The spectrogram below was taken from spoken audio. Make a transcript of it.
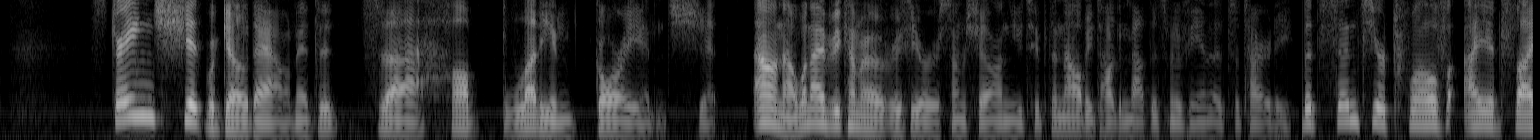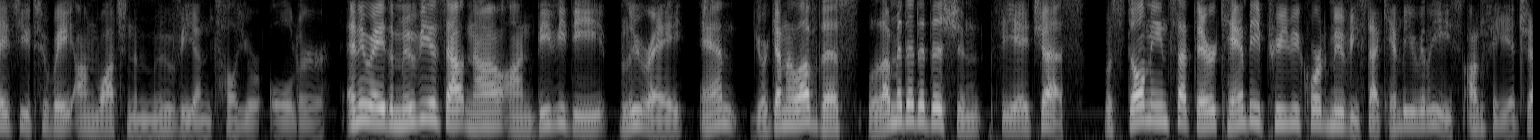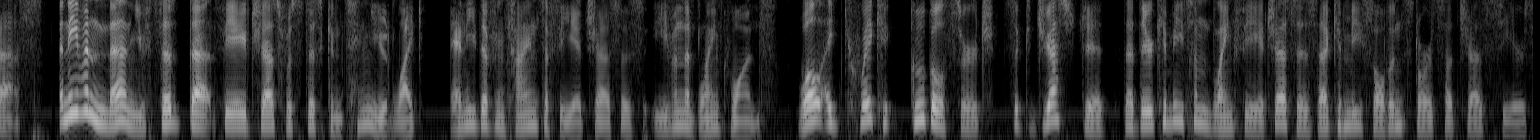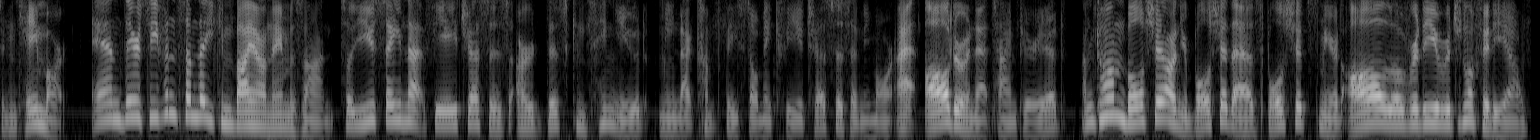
strange shit would go down. It, it's, uh, all bloody and gory and shit. I don't know. When I become a reviewer or some shit on YouTube, then I'll be talking about this movie in its entirety. But since you're 12, I advise you to wait on watching the movie until you're older. Anyway, the movie is out now on DVD, Blu ray, and you're gonna love this limited edition VHS. Which still means that there can be pre recorded movies that can be released on VHS. And even then, you've said that VHS was discontinued like any different kinds of VHSs, even the blank ones. Well, a quick Google search suggested that there can be some blank VHSs that can be sold in stores such as Sears and Kmart. And there's even some that you can buy on Amazon. So you saying that VHSs are discontinued mean that companies don't make VHSs anymore at all during that time period. I'm calling bullshit on your bullshit that has bullshit smeared all over the original video.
